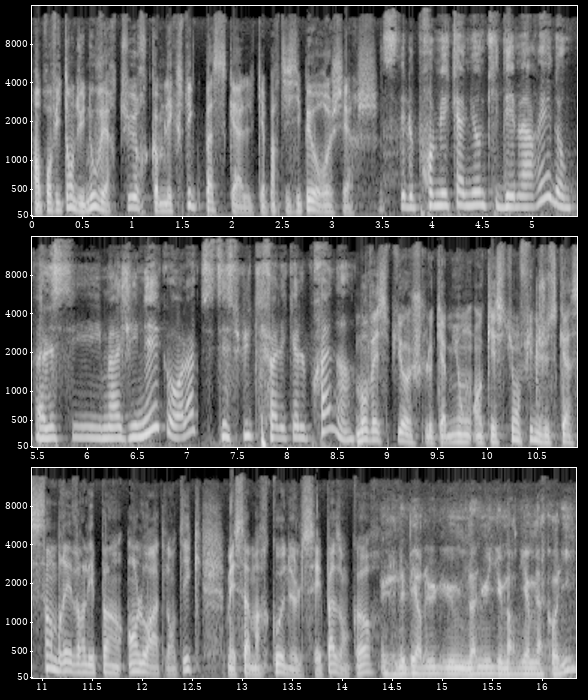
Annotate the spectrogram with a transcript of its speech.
en profitant d'une ouverture, comme l'explique Pascal, qui a participé aux recherches. C'était le premier camion qui démarrait, donc elle s'est imaginée que voilà, c'était celui qu'il fallait qu'elle prenne. Mauvaise pioche, le camion en question file jusqu'à Saint-Brévin-les-Pins en Loire-Atlantique, mais ça Marco ne le sait pas encore. Je l'ai perdu du, la nuit du mardi au mercredi.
